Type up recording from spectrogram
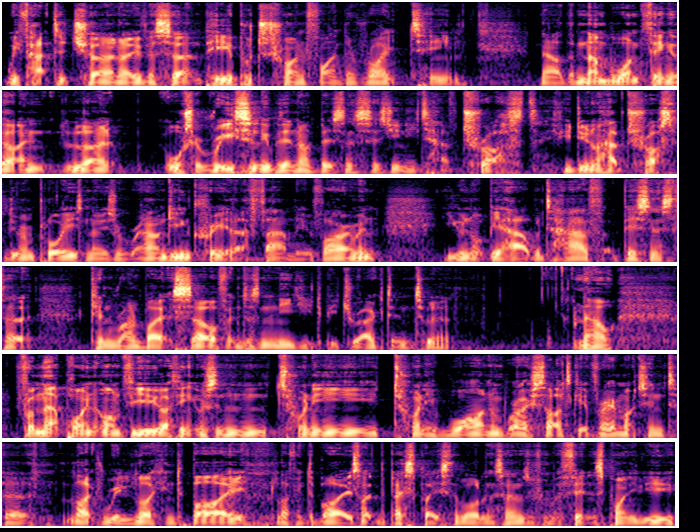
we've had to churn over certain people to try and find the right team. Now, the number one thing that I learned also recently within our business is you need to have trust. If you do not have trust with your employees and those around you and create that family environment, you will not be able to have a business that can run by itself and doesn't need you to be dragged into it. Now, from that point on for you, I think it was in 2021 where I started to get very much into like really liking Dubai, loving Dubai. It's like the best place in the world in terms of from a fitness point of view.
